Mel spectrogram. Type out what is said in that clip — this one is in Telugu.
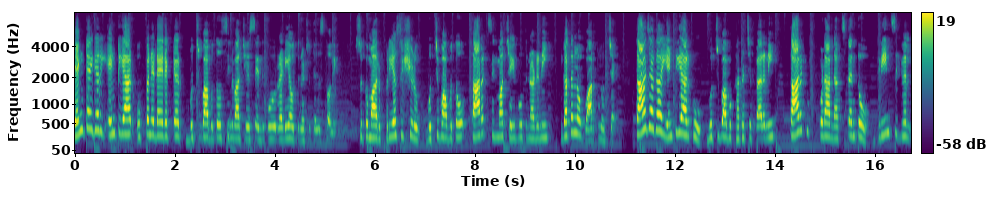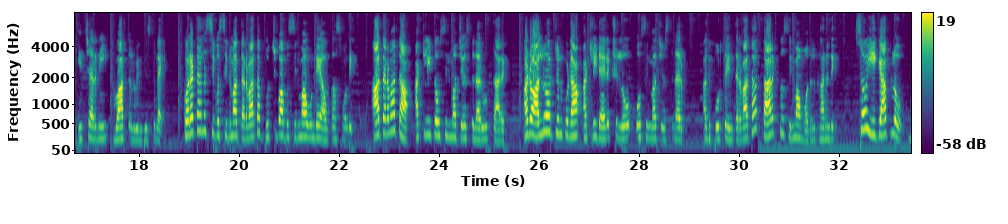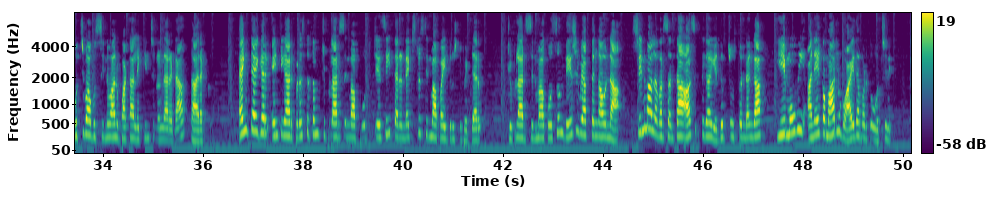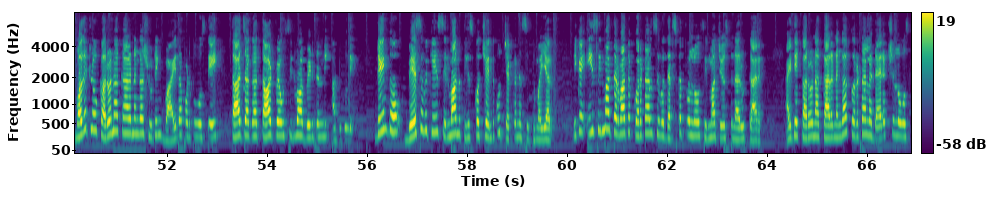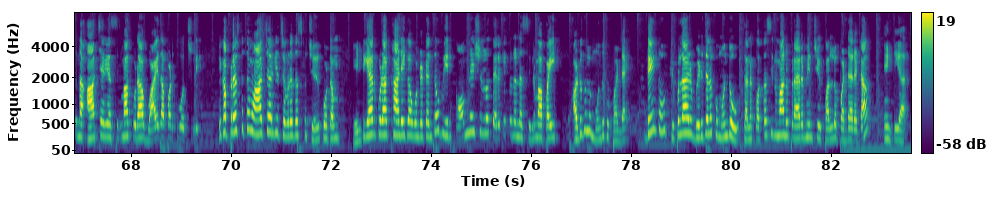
Young tiger NTR Uppena director బుచ్చిబాబుతో సినిమా చేసేందుకు రెడీ అవుతున్నట్లు తెలుస్తోంది. సుకుమార్ ప్రియ శిష్యుడు బుచ్చిబాబుతో తారక్ సినిమా చేయబోతున్నాడని గతంలో వార్తలు వచ్చాయి. తాజాగా ఎన్టీఆర్కు బుచ్చిబాబు కథ చెప్పారని తారక్ కూడా నచ్చడంతో గ్రీన్ సిగ్నల్ ఇచ్చారని వార్తలు వినిపిస్తున్నాయి. కొరటాల శివ సినిమా తర్వాత బుచ్చిబాబు సినిమా ఉండే అవకాశం ఉంది. ఆ తర్వాత అట్లీతో సినిమా చేస్తున్నారు తారక్. అటు అల్లు అర్జున్ కూడా అట్లీ డైరెక్షన్లో ఓ సినిమా చేస్తున్నారు. అది పూర్తయిన తర్వాత తారక్తో సినిమా మొదలు కానుంది సో ఈ గ్యాప్లో బుచ్చిబాబు సినిమాను పట్టాలెక్కించనున్నారట తారక్. యంగ్ టైగర్ ఎన్టీఆర్ ప్రస్తుతం ట్రిపుల్ ఆర్ సినిమా పూర్తి చేసి తన నెక్స్ట్ సినిమాపై దృష్టి పెట్టారు. ట్రిపుల్ ఆర్ సినిమా కోసం దేశవ్యాప్తంగా ఉన్న సినిమా లవర్స్ అంతా ఆసక్తిగా ఎదురు చూస్తుండగా ఈ మూవీ అనేక మార్లు వాయిదా పడుతూ వచ్చింది. మొదట్లో కరోనా కారణంగా షూటింగ్ వాయిదా పడుతూ వస్తే తాజాగా థర్డ్ వేవ్ సినిమా విడుదలని అడ్డుకుంది. దీంతో వేసవికి సినిమాను తీసుకొచ్చేందుకు జక్కన్న సిద్ధమయ్యారు. ఇక ఈ సినిమా తర్వాత కొరటాల శివ దర్శకత్వంలో సినిమా చేస్తున్నారు తారక్ అయితే కరోనా కారణంగా కొరటాల డైరెక్షన్లో వస్తున్న ఆచార్య సినిమా కూడా వాయిదా పడుతూ వచ్చింది. ఇక ప్రస్తుతం ఆచార్య చివరి దశకు చేరుకోవటం ఎన్టీఆర్ కూడా ఖాళీగా ఉండటంతో వీరి కాంబినేషన్లో తెరకెక్కనున్న సినిమాపై అడుగులు ముందుకు పడ్డాయి. దీంతో ట్రిపుల్ ఆర్ విడుదలకు ముందు తన కొత్త సినిమాను ప్రారంభించే పనిలో పడ్డారట ఎన్టీఆర్.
